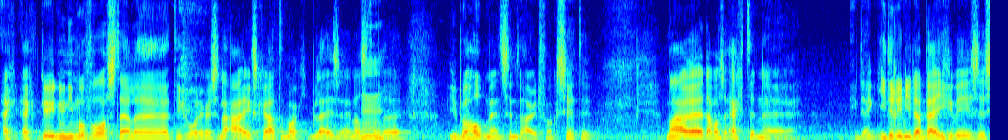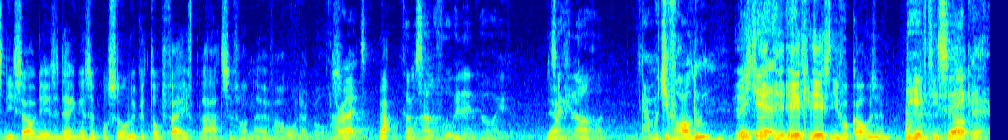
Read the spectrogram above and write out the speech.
echt, echt kun je nu niet meer voorstellen. Eh, Tegenwoordig als je naar Ajax gaat, dan mag je blij zijn als er eh, überhaupt mensen in het uitvak zitten. Maar eh, dat was echt een... eh, ik denk iedereen die daarbij geweest is, die zou deze denk ik in zijn persoonlijke top 5 plaatsen van, eh van Roda Goals. Alright. Ja. Ik ga er zelf ook in gooien. Wat Ja. zeg je daarvan? Ja, moet je vooral doen. Weet je, Heeft, he- ik- heeft, heeft Ivo Kousen? Die heeft hij zeker.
